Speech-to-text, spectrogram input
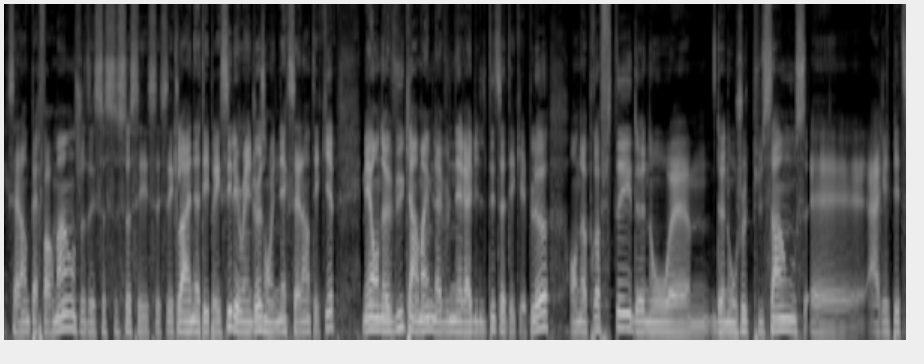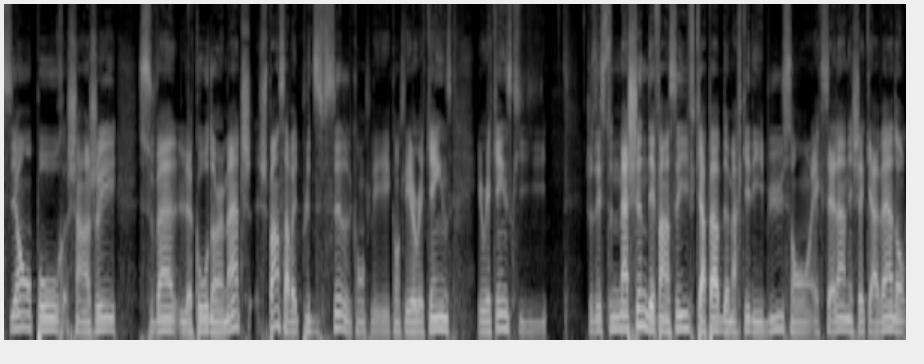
excellente performance. Je veux dire, ça, c'est clair, net et précis. Les Rangers ont une excellente équipe, mais on a vu quand même la vulnérabilité de cette équipe-là. On a profité de nos, euh, de nos jeux de puissance euh, à répétition pour changer souvent le cours d'un match. Je pense que ça va être plus difficile contre les, contre les Hurricanes. Les Hurricanes qui. Je veux dire, c'est une machine défensive capable de marquer des buts, sont excellents en échec avant. Donc,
